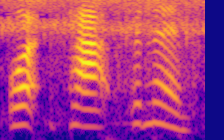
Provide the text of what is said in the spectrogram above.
What's happening?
